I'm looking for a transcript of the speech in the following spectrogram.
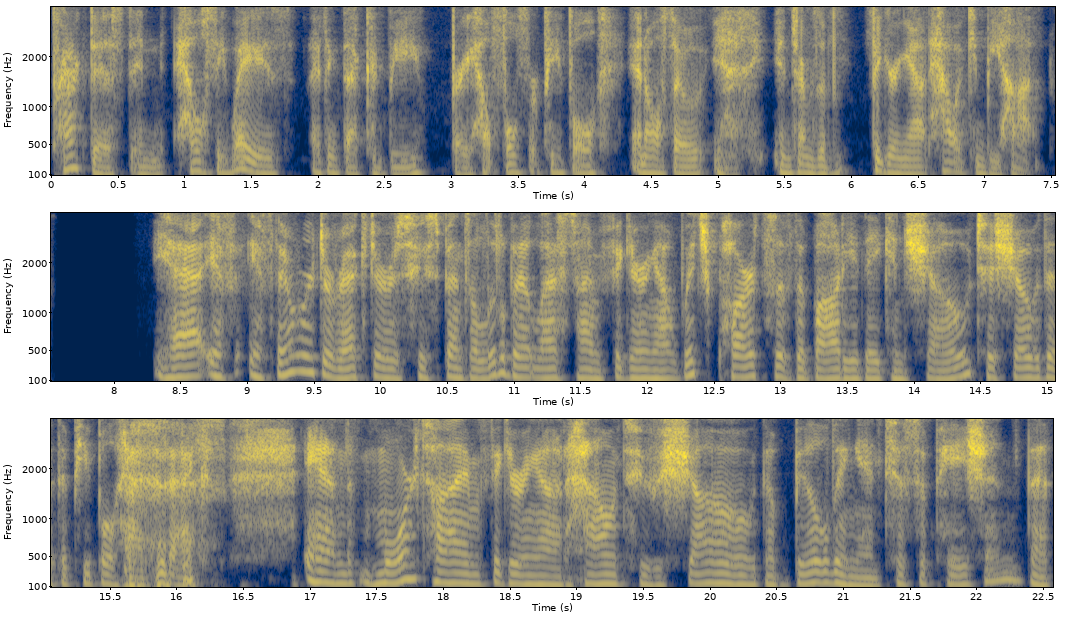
practiced in healthy ways i think that could be very helpful for people. And also in terms of figuring out how it can be hot yeah, if if there were directors who spent a little bit less time figuring out which parts of the body they can show to show that the people had sex and more time figuring out how to show the building anticipation that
